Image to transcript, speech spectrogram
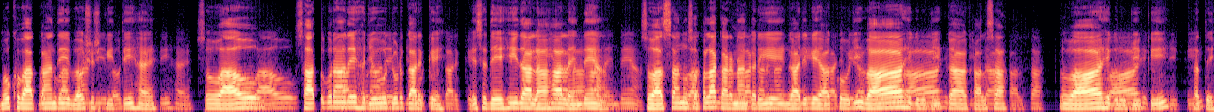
ਮੁਖ ਵਾਕਾਂ ਦੀ ਬਖਸ਼ਿਸ਼ ਕੀਤੀ ਹੈ। ਸੋ ਆਓ ਸਤਿਗੁਰਾਂ ਦੇ ਹਜੂਰ ਜੁੜ ਕਰਕੇ ਇਸ ਦੇਹੀ ਦਾ ਲਾਹਾ ਲੈਂਦੇ ਆ ਸੋ ਆਸਾਂ ਨੂੰ ਸਫਲਾ ਕਰਨਾ ਕਰੀਏ। ਗੱਜ ਕੇ ਆਖੋ ਜੀ ਵਾਹਿਗੁਰੂ ਜੀ ਕਾ ਖਾਲਸਾ। ਵਾਹਿਗੁਰੂ ਜੀ ਕੀ ਫਤਿਹ।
